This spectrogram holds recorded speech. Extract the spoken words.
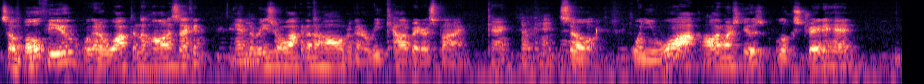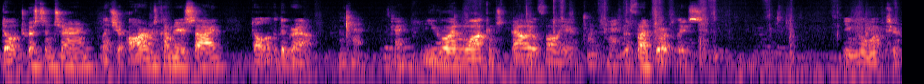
So both of you, we're gonna walk down the hall in a second, and the reason we're walking down the hall, we're gonna recalibrate our spine. Okay. Okay. So when you walk, all I want you to do is look straight ahead. Don't twist and turn. Let your arms come to your side. Don't look at the ground. Okay. Okay. You go ahead and walk, and Valley will follow you. Okay. The front door, please. You can go walk too.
